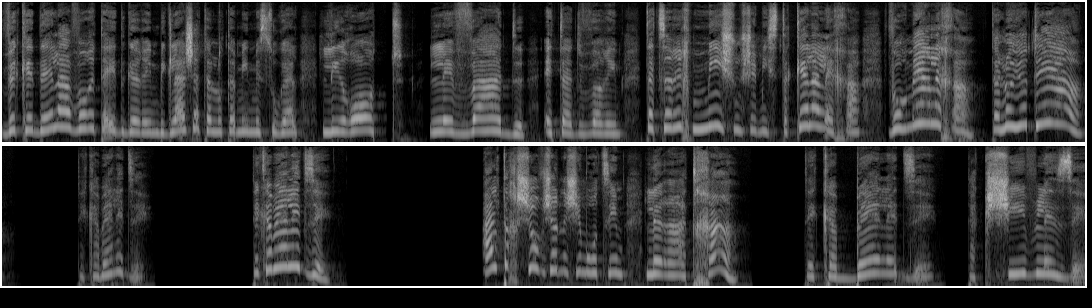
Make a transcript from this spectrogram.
וכדי לעבור את האתגרים, בגלל שאתה לא תמיד מסוגל לראות לבד את הדברים, אתה צריך מישהו שמסתכל עליך ואומר לך, אתה לא יודע. תקבל את זה. תקבל את זה. אל תחשוב שאנשים רוצים לרעתך. תקבל את זה. תקשיב לזה.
